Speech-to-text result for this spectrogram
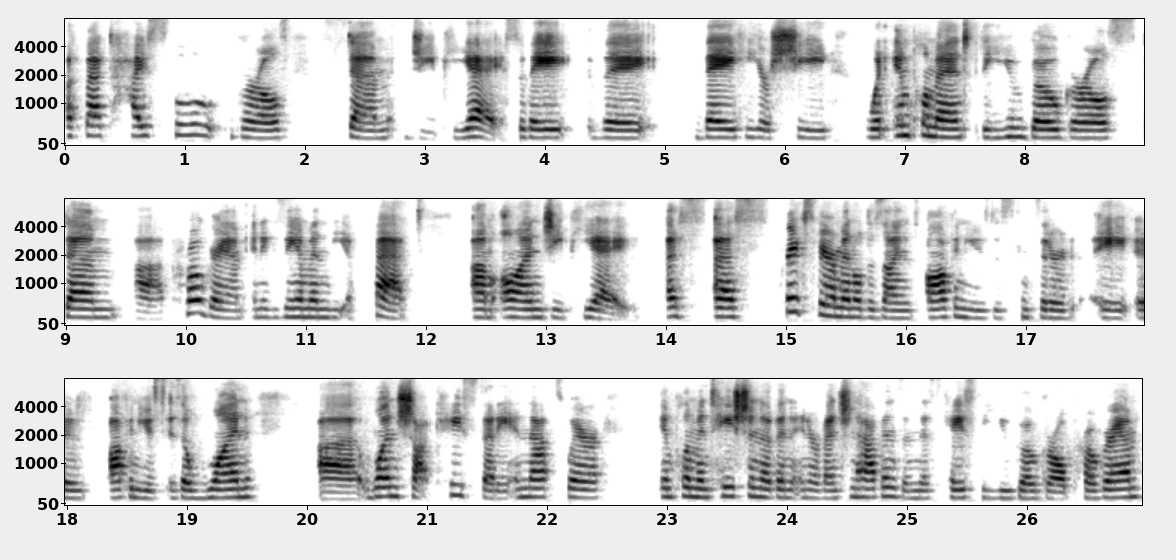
affect high school girls' STEM GPA? So they, they, they, he or she would implement the You Go Girls STEM uh, program and examine the effect um, on GPA. A, a pre-experimental design is often used is considered a is often used is a one uh, one-shot case study, and that's where implementation of an intervention happens. In this case, the You Go Girl program,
